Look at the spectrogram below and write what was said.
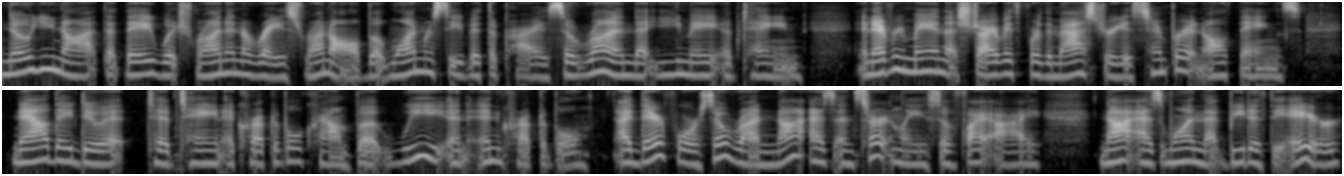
Know ye not that they which run in a race run all, but one receiveth the prize? So run that ye may obtain. And every man that striveth for the mastery is temperate in all things. Now they do it to obtain a corruptible crown, but we an incorruptible. I therefore so run, not as uncertainly, so fight I, not as one that beateth the air,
